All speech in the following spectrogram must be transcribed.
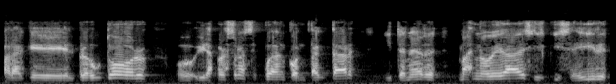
para que el productor y las personas se puedan contactar y tener más novedades y, y seguir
